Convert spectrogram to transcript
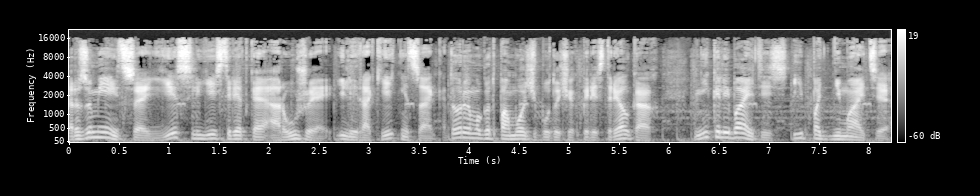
Разумеется, если есть редкое оружие или ракетница, которые могут помочь в будущих перестрелках, не колебайтесь и поднимайте.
